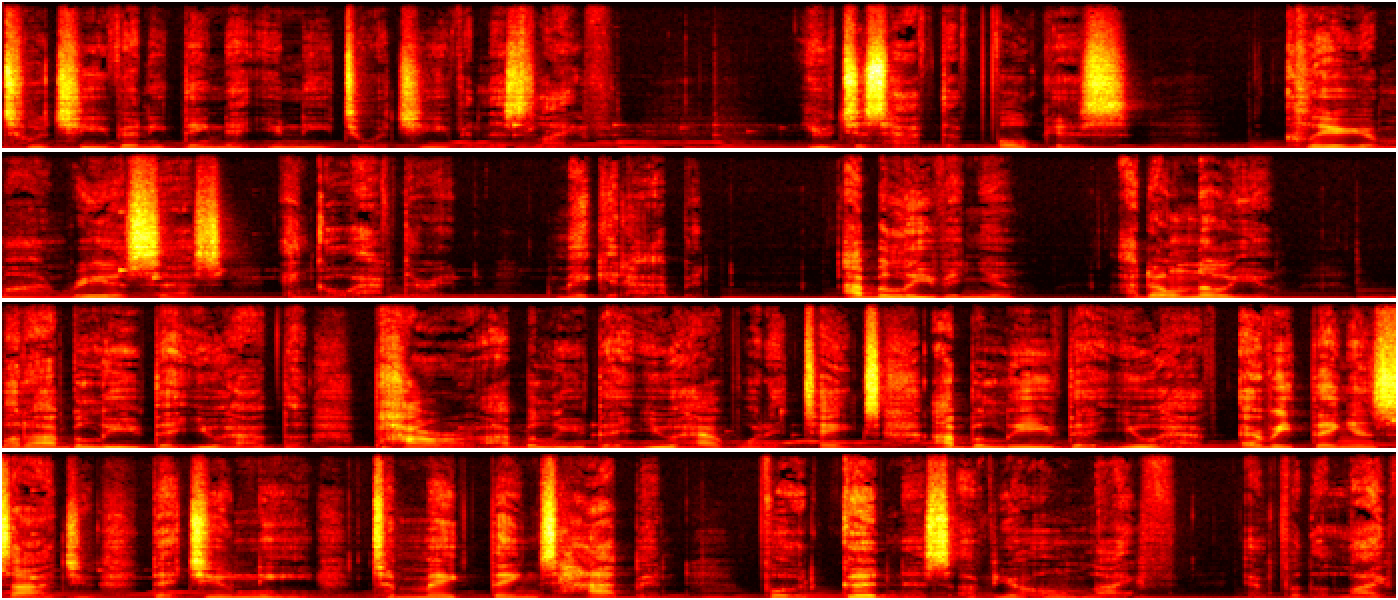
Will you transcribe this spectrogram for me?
to achieve anything that you need to achieve in this life. You just have to focus Clear your mind, reassess, and go after it. Make it happen. I believe in you. I don't know you, but I believe that you have the power. I believe that you have what it takes. I believe that you have everything inside you that you need to make things happen for the goodness of your own life and for the life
